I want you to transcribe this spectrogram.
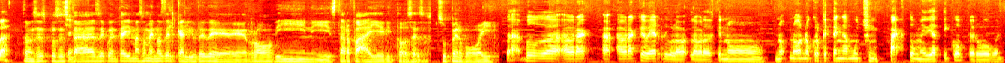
va. Entonces, pues estás de cuenta ahí más o menos del calibre de Robin y Starfire y todos esos. Superboy. Ah, pues, ah, habrá, ah, habrá que ver, digo, la, verdad es que no, no, no, no creo que tenga mucho impacto mediático, pero bueno,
